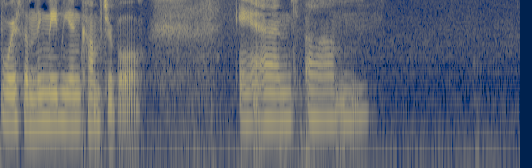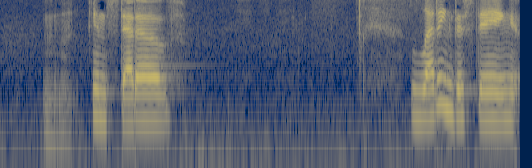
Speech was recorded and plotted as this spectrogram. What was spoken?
where something made me uncomfortable. And um, instead of letting this thing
